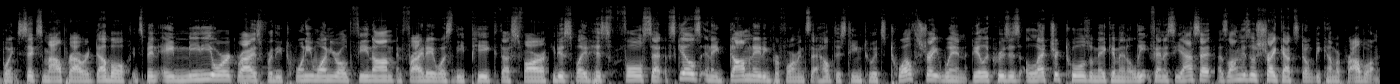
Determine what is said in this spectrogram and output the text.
116.6 mile per hour double. It's been a meteoric rise for the 21 year old phenom, and Friday was the peak thus far. He displayed his full set of skills in a dominating performance that helped his team to its 12th straight win. De La Cruz's electric tools will make him an elite fantasy asset as long as those strikeouts don't become a problem.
